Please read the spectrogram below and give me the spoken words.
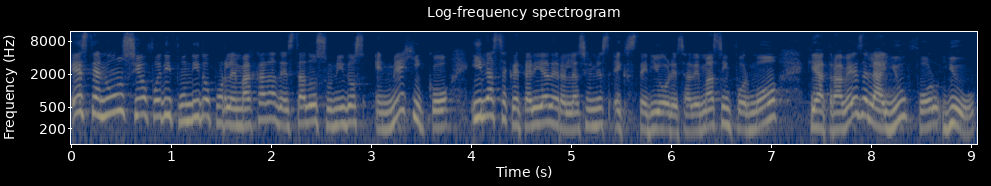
Este anuncio fue difundido por la Embajada de Estados Unidos en México y la Secretaría de Relaciones Exteriores. Además, informó que a través de la U4U,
